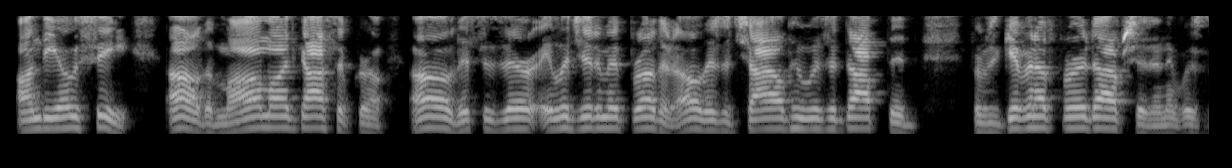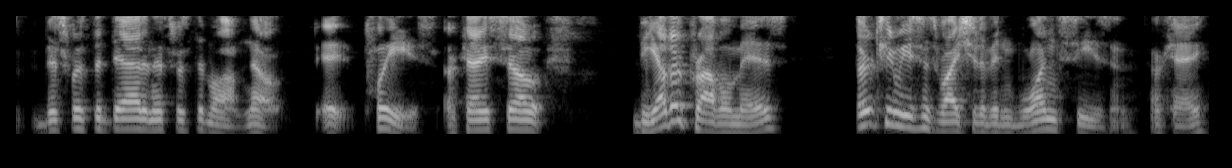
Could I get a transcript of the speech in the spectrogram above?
on the OC. Oh, the mom on Gossip Girl. Oh, this is their illegitimate brother. Oh, there's a child who was adopted, or was given up for adoption, and it was this was the dad and this was the mom. No, it, please, okay. So the other problem is 13 Reasons Why should have been one season, okay?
